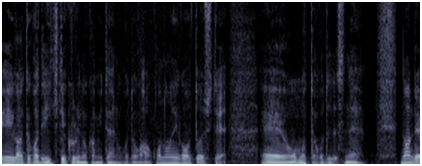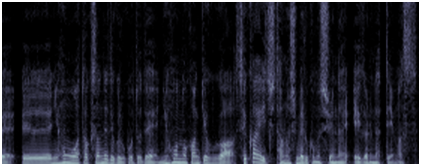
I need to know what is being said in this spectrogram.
映画とかで生きてくるのかみたいなことが、この映画を通して、えー思ったことですね。なんで、えー日本語がたくさん出てくることで、日本の観客が世界一楽しめるかもしれない映画になっています。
